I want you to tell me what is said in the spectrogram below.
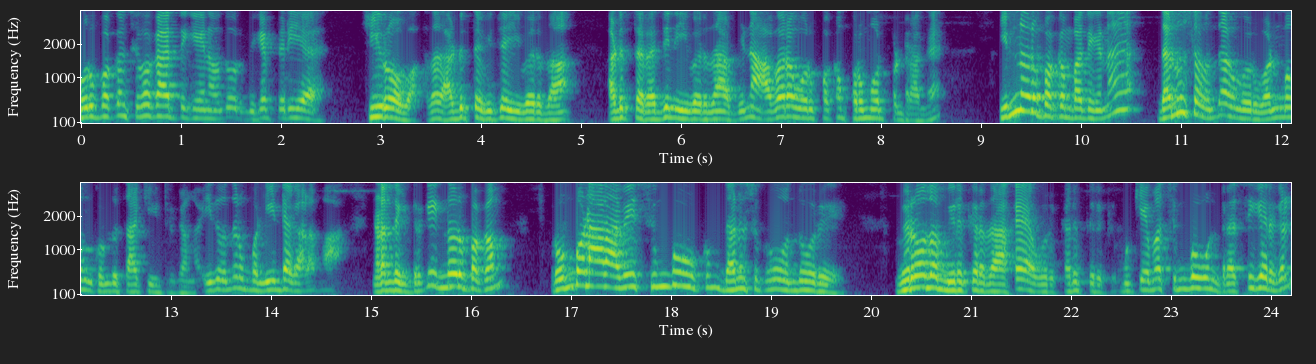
ஒரு பக்கம் சிவகார்த்திகேயனை வந்து ஒரு மிகப்பெரிய ஹீரோவா அதாவது அடுத்த விஜய் இவர் தான் அடுத்த ரஜினி இவர் தான் அப்படின்னு அவரை ஒரு பக்கம் ப்ரொமோட் பண்றாங்க. இன்னொரு பக்கம் பார்த்தீங்கன்னா தனுஷை வந்து அவங்க ஒரு வன்மம் கொண்டு தாக்கிக்கிட்டு இருக்காங்க. இது வந்து ரொம்ப நீண்ட காலமா நடந்துகிட்டு இருக்கு இன்னொரு பக்கம் ரொம்ப நாளாகவே சிம்புவுக்கும் தனுஷுக்கும் வந்து ஒரு விரோதம் இருக்கிறதாக ஒரு கருத்து இருக்கு. முக்கியமாக சிம்புவின் ரசிகர்கள்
